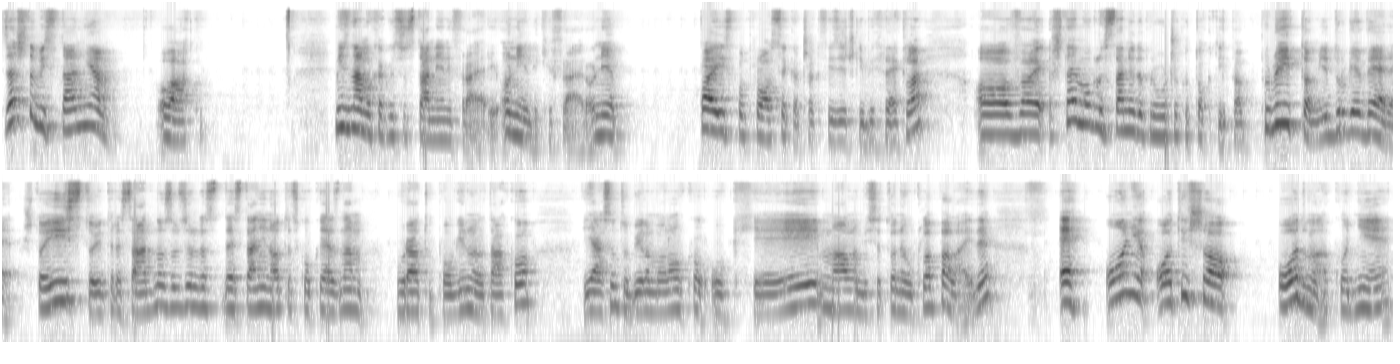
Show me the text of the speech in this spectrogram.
zašto bi Stanja ovako? Mi znamo kakvi su Stanjeni frajeri. On nije neki frajer. On je pa ispod proseka čak fizički bih rekla. Ovaj, šta je moglo Stanje da provuče kod tog tipa? Pritom je druge vere, što je isto interesantno, s obzirom da, da je Stanjin otac, koliko ja znam, u ratu poginuo, je tako? Ja sam tu bila kao, ok, malo mi se to ne uklapala, ajde. E, on je otišao odmah kod nje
